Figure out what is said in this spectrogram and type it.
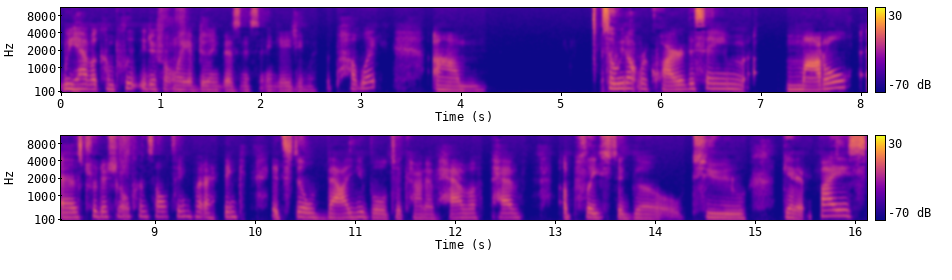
we have a completely different way of doing business and engaging with the public. Um, so we don't require the same model as traditional consulting, but I think it's still valuable to kind of have a, have a place to go to get advice,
